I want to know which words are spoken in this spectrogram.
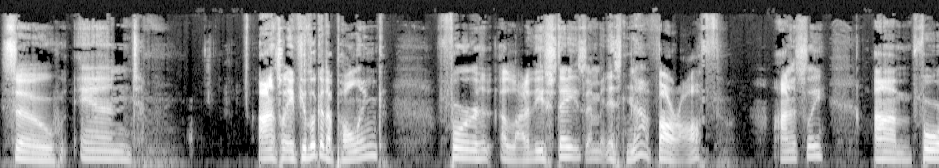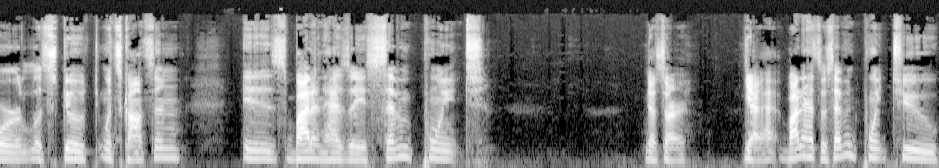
So and honestly, if you look at the polling, for a lot of these states, I mean, it's not far off, honestly. Um, for let's go Wisconsin, is Biden has a seven point. No, sorry, yeah, Biden has a seven point two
